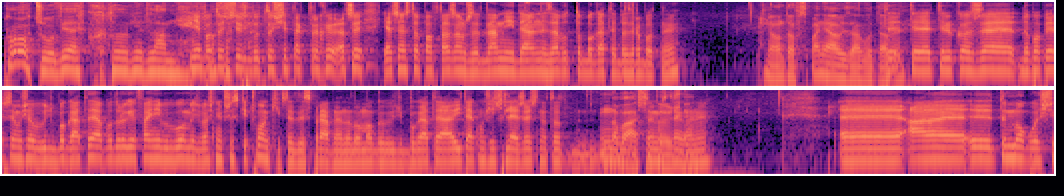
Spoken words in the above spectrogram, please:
Po człowieku, to nie dla mnie. Nie, bo to, się, bo to się tak trochę. Znaczy, ja często powtarzam, że dla mnie idealny zawód to bogaty bezrobotny. No to wspaniały zawód, Ty, ale... tyle tylko, że no po pierwsze musiałby być bogaty, a po drugie fajnie by było mieć właśnie wszystkie członki wtedy sprawne, no bo mogły być bogate, a i tak musieć leżeć, no to. No właśnie, to już tego, nie. nie? E, ale y, ty mogłeś,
